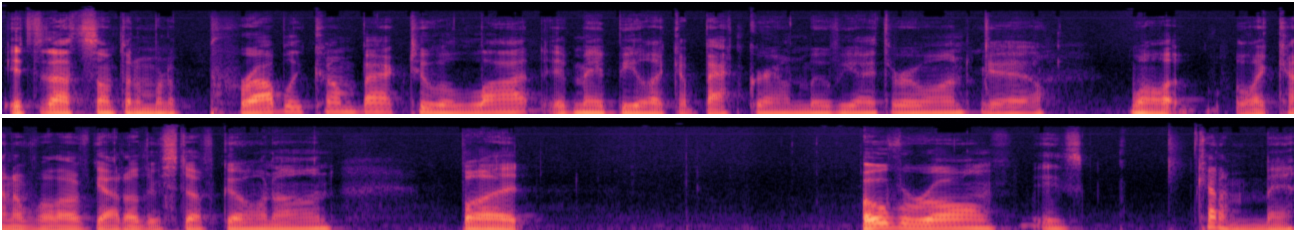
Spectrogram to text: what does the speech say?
it's not something I'm going to probably come back to a lot. It may be like a background movie I throw on. Yeah. while it, like kind of while I've got other stuff going on. But overall, it's kind of meh.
